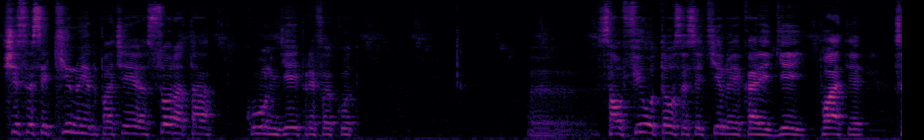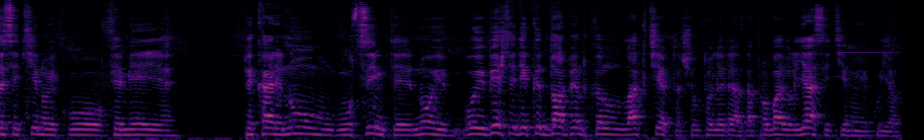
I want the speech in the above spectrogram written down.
și să se chinuie după aceea sora ta cu un gay prefăcut. Uh, sau fiul tău să se chinuie care e gay, poate să se chinuie cu o femeie pe care nu o simte, nu o iubește decât doar pentru că îl acceptă și îl tolerează, dar probabil ea se chinuie cu el.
